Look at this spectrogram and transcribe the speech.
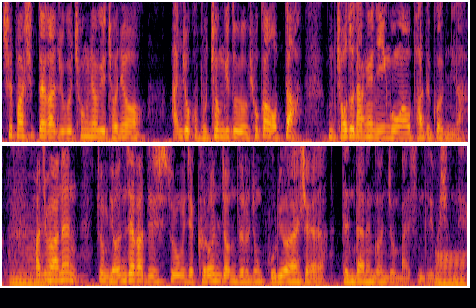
7, 80대 가지고 청력이 전혀 안 좋고 보청기도 효과가 없다. 그럼 저도 당연히 인공호흡 받을 겁니다. 음. 하지만은 좀 연세가 드실수록 이제 그런 점들을 좀 고려하셔야 된다는 건 좀 말씀드리고 어, 싶네요.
